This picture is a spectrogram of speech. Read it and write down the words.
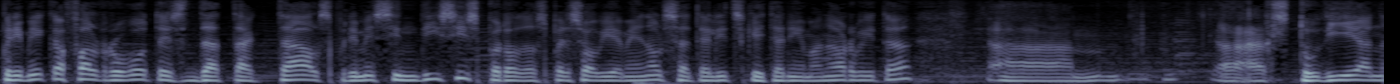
primer que fa el robot és detectar els primers indicis, però després, òbviament, els satèl·lits que hi tenim en òrbita uh, estudien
